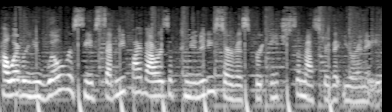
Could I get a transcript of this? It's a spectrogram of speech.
However, you will receive 75 hours of community service for each semester that you're an aide.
